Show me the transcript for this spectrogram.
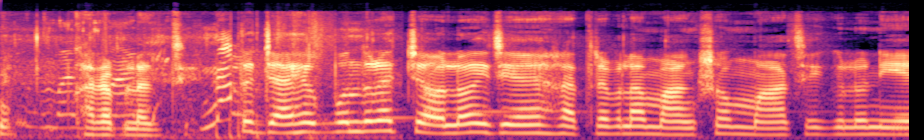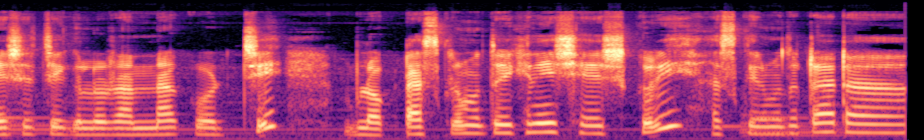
খুব খারাপ লাগছে। তো যাই হোক বন্ধুরা, চলো এই যে রাত্রেবেলা মাংস, মাছ এগুলো নিয়ে এসেছে, এগুলো রান্না করছি। ব্লগটা আজকের মতো এখানেই শেষ করি। আজকের মতো টাটা।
